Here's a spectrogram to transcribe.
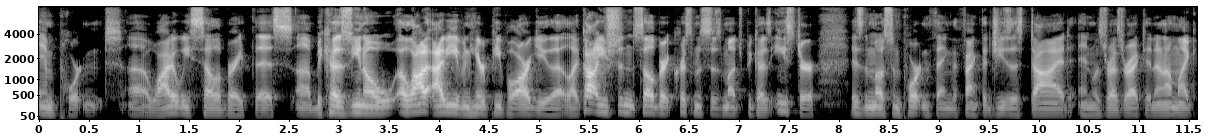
important? Uh, why do we celebrate this? Uh, because you know, a lot. Of, I even hear people argue that like, oh, you shouldn't celebrate Christmas as much because Easter is the most important thing. The fact that Jesus died and was resurrected, and I'm like,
